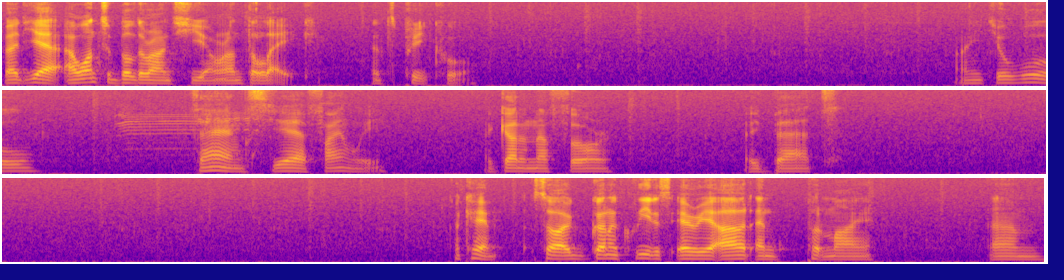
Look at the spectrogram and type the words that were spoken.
But yeah I want to build around here around the lake. That's pretty cool. I need your wool. Thanks yeah finally. I got enough for a bat. Okay, so I'm gonna clear this area out and put my um,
